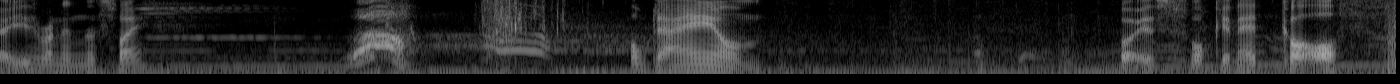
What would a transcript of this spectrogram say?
Okay, he's running this way. Oh, damn. Got his fucking head cut off.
